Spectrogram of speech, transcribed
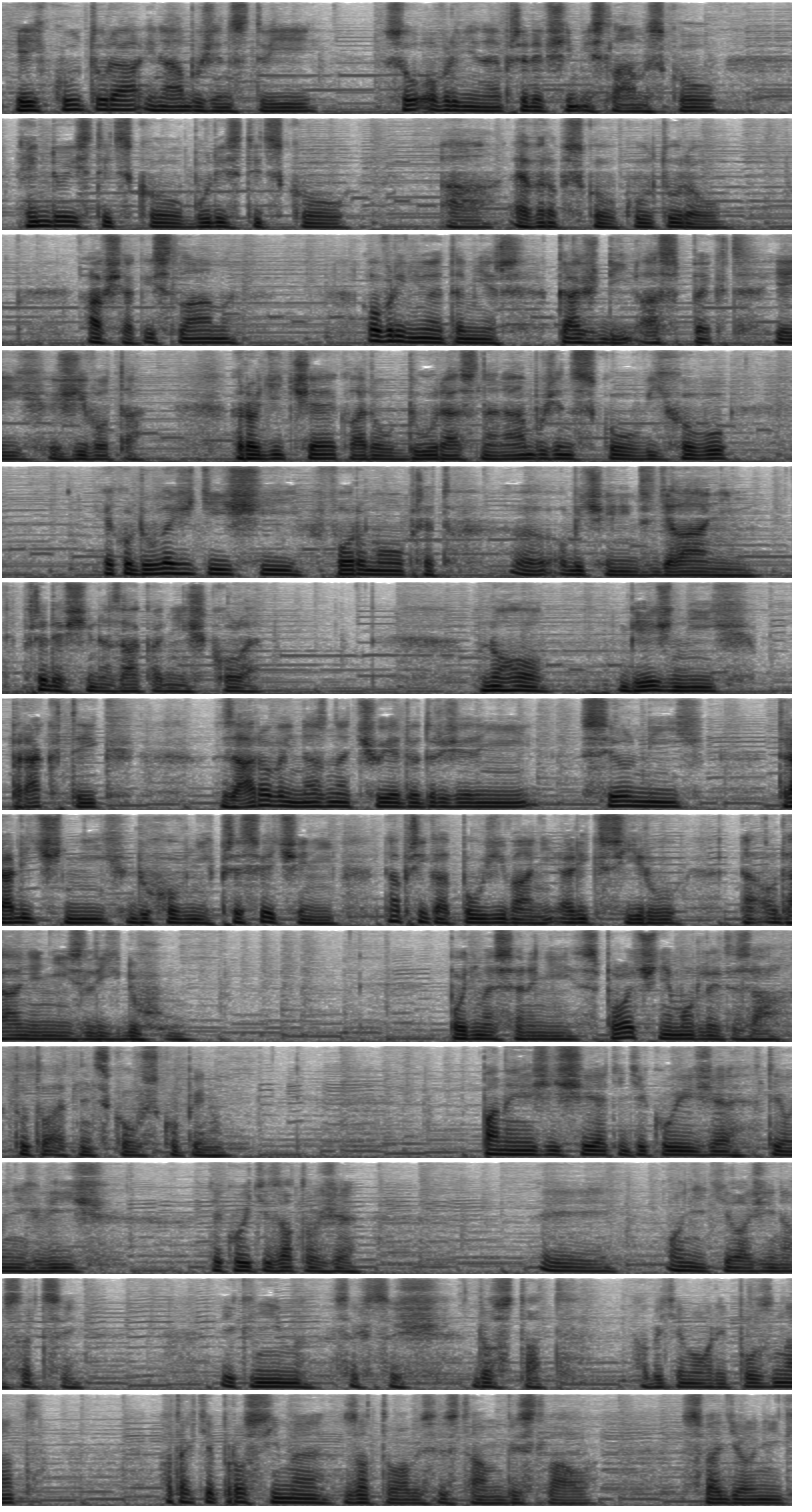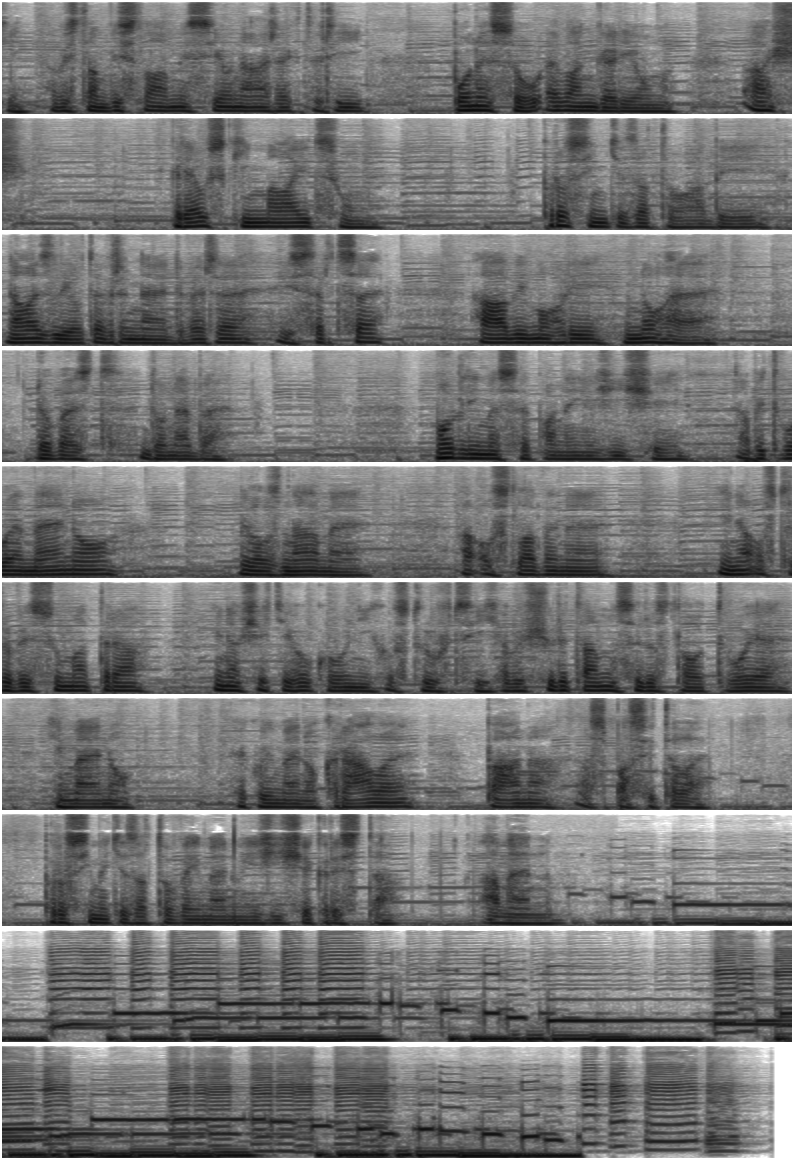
Jejich kultura i náboženství jsou ovlivněné především islámskou, hinduistickou, buddhistickou a evropskou kulturou. Avšak islám ovlivňuje téměř každý aspekt jejich života. Rodiče kladou důraz na náboženskou výchovu jako důležitější formou před e, obyčejným vzděláním, především na základní škole. Mnoho běžných praktik zároveň naznačuje dodržení silných tradičních duchovních přesvědčení, například používání elixíru na odhánění zlých duchů. Pojďme se nyní společně modlit za tuto etnickou skupinu. Pane Ježíši, já ti děkuji, že ty o nich víš. Děkuji ti za to, že i oni ti leží na srdci. I k ním se chceš dostat, aby tě mohli poznat. A tak tě prosíme za to, aby jsi tam vyslal své dělníky, abys tam vyslal misionáře, kteří ponesou evangelium až k reuským malajcům, Prosím tě za to, aby nalezli otevřené dveře i srdce a aby mohli mnohé dovést do nebe. Modlíme se, pane Ježíši, aby tvoje jméno bylo známé a oslavené i na ostrově Sumatra, i na všech těch okolních ostrovcích, aby všude tam se dostalo tvoje jméno, jako jméno krále, pána a spasitele. Prosíme tě za to ve jménu Ježíše Krista. Amen.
